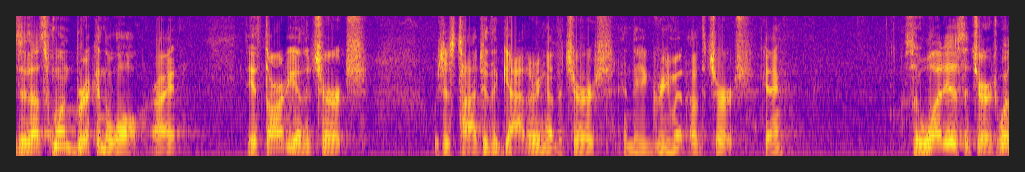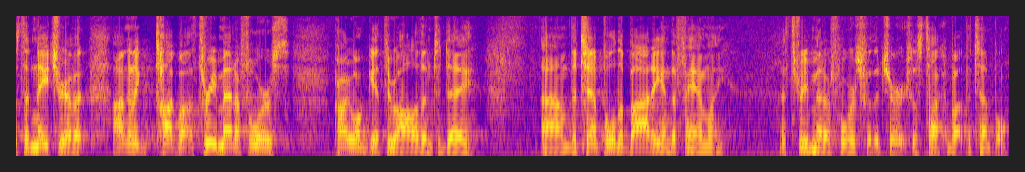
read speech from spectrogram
Because that's one brick in the wall, right? The authority of the church, which is tied to the gathering of the church and the agreement of the church, okay? So, what is the church? What's the nature of it? I'm going to talk about three metaphors. Probably won't get through all of them today um, the temple, the body, and the family. The three metaphors for the church. Let's talk about the temple.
